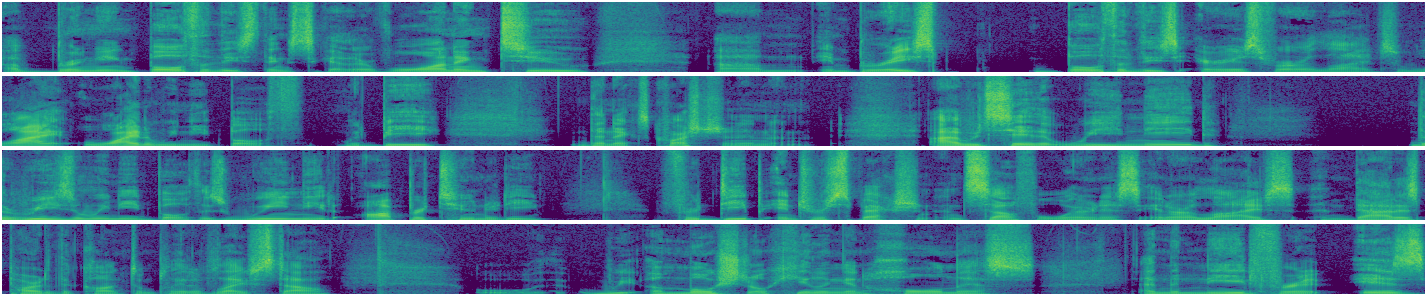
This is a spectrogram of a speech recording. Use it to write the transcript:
of bringing both of these things together, of wanting to um, embrace both of these areas for our lives, why why do we need both? Would be the next question, and I would say that we need the reason we need both is we need opportunity for deep introspection and self awareness in our lives, and that is part of the contemplative lifestyle. We emotional healing and wholeness and the need for it is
